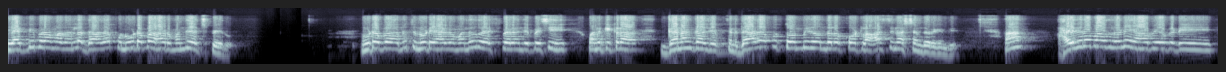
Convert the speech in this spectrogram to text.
ఈ అగ్ని ప్రమాదంలో దాదాపు నూట పదహారు మంది చచ్చిపోయారు. నూట పదహారు నుంచి నూట యాభై మంది చచ్చిపోయారు అని చెప్పేసి మనకి ఇక్కడ గణాంకాలు చెప్తున్నాయి. దాదాపు తొమ్మిది వందల కోట్ల ఆస్తి నష్టం జరిగింది. ఆ? హైదరాబాద్లోనే యాభై ఒకటి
